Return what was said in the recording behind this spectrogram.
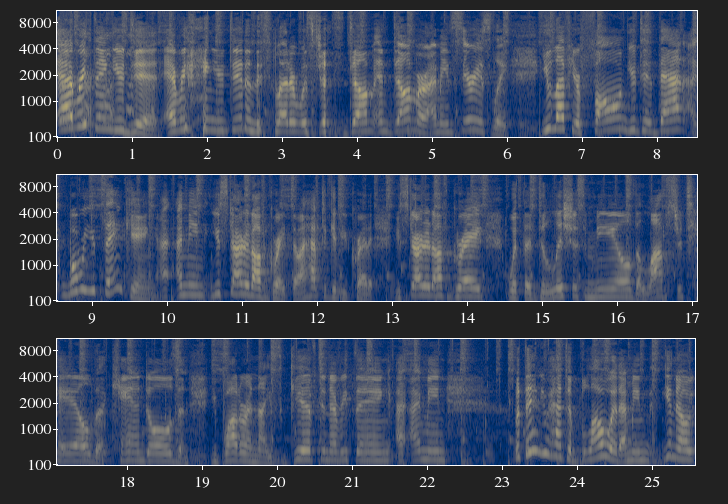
everything you did, everything you did in this letter was just dumb and dumber. I mean, seriously, you left your phone, you did that. What were you thinking? I, I mean, you started off great, though. I have to give you credit. You started off great with the delicious meal, the lobster tail, the candles, and you bought her a nice gift and everything. I, I mean, but then you had to blow it. I mean, you know,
